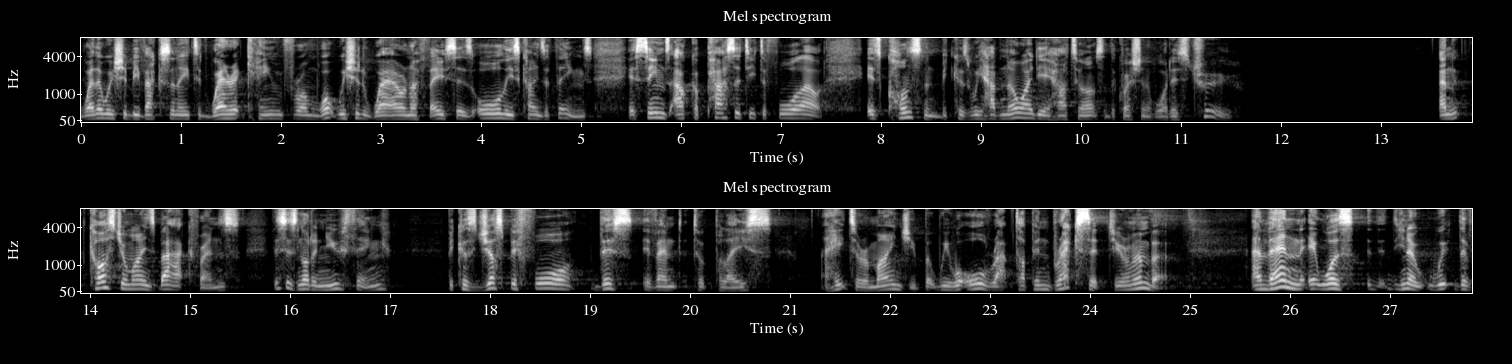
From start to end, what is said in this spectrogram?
whether we should be vaccinated, where it came from, what we should wear on our faces, all these kinds of things. It seems our capacity to fall out is constant because we have no idea how to answer the question of what is true. And cast your minds back, friends. This is not a new thing because just before this event took place, I hate to remind you, but we were all wrapped up in Brexit. Do you remember? And then it was, you know, the,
